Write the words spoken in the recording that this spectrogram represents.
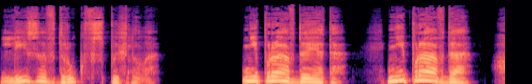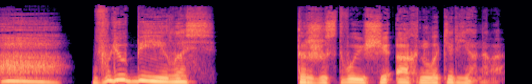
Лиза вдруг вспыхнула. «Неправда это! Неправда! А, влюбилась!» Торжествующе ахнула Кирьянова.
